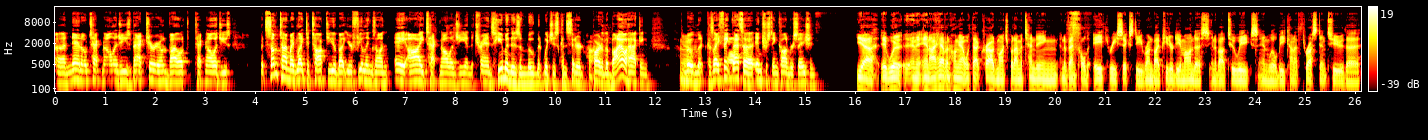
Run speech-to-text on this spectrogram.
uh, nanotechnologies, bacterial and viral technologies but sometime I'd like to talk to you about your feelings on AI technology and the transhumanism movement, which is considered huh. part of the biohacking yeah. movement, because I think that's an interesting conversation. Yeah, it would, and and I haven't hung out with that crowd much, but I'm attending an event called A360 run by Peter Diamandis in about two weeks, and we'll be kind of thrust into the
